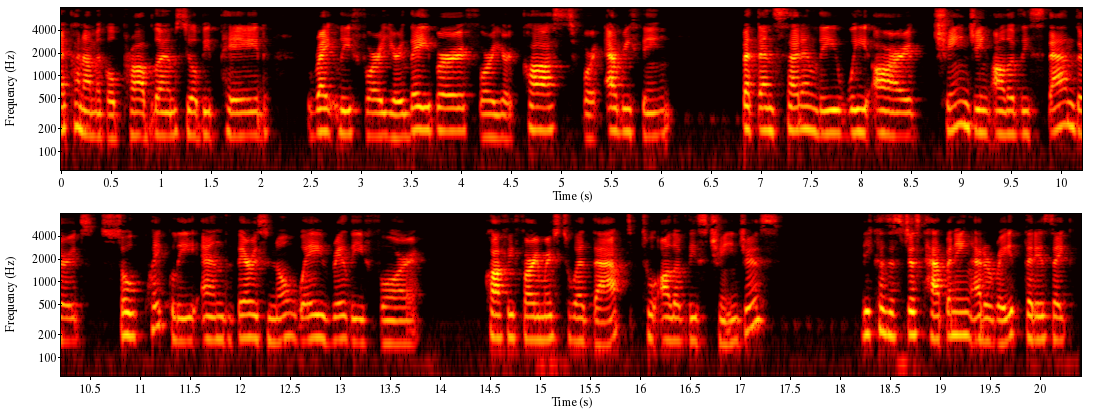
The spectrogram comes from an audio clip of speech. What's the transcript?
economical problems. You'll be paid rightly for your labor, for your costs, for everything. But then suddenly we are changing all of these standards so quickly, and there is no way really for coffee farmers to adapt to all of these changes because it's just happening at a rate that is like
